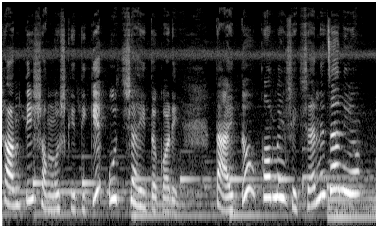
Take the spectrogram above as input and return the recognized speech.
শান্তির সংস্কৃতিকে উৎসাহিত করে। তাই তো কমেন্ট সেকশনে জানিও।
